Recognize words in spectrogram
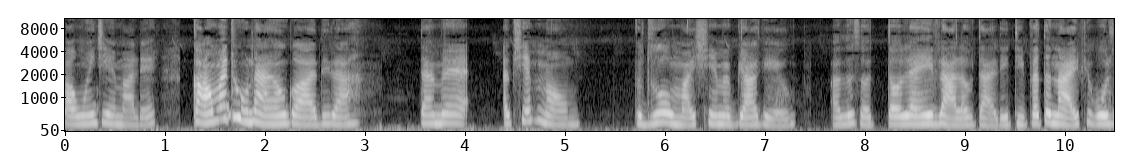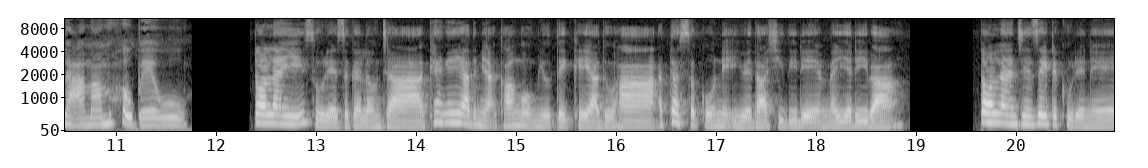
ပတ်ဝန်းကျင်မှာလည်းခေါင်းမထူနိုင်တော့ကွာဒီလားဒါပေမဲ့အဖြစ်မှန်ဘယ်သူမှရှင်းမပြခဲ့ဘူးအဲ့လိုဆိုတော်လန်ရေးလာလို့တာလေဒီပဿနာရေးဖြစ်ဖို့လာမှာမဟုတ်ပဲဟိုတော်လန်ရေးဆိုတဲ့စကားလုံးကြားခံခဲ့ရသမျှခေါင်းကုန်မျိုးသိခဲ့ရသူဟာအသက်19နှစ်အရွယ်သားရှိသေးတဲ့မယရီပါတော်လန်ခြင်းစိတ်တစ်ခုတည်းနဲ့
